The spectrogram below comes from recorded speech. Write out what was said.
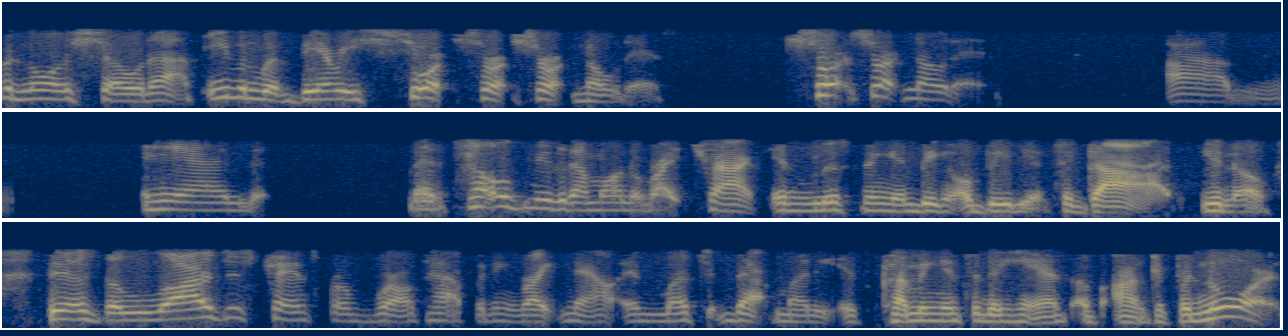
Fenor showed up, even with very short, short, short notice. Short, short notice. Um, and that tells me that I'm on the right track in listening and being obedient to God. You know, there's the largest transfer of wealth happening right now, and much of that money is coming into the hands of entrepreneurs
